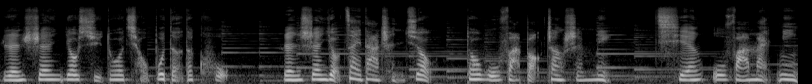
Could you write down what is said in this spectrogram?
人生有许多求不得的苦，人生有再大成就。都无法保障生命，钱无法买命，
